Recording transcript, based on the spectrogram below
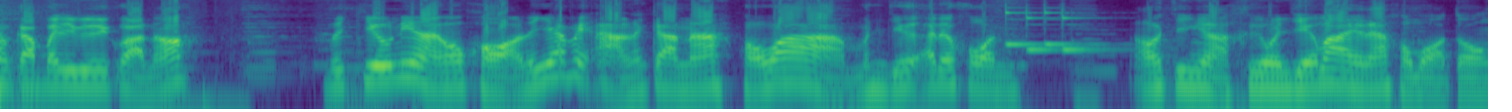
ทำการไปรีวิวดีกว่าเนาะ สกิลเนี่ยผมขออนุญาตไม่อ่านแล้วกันนะ เพราะว่ามันเยอะอะทุกคน เอาจริงอะคือมันเยอะมากเลยนะผมบอกตรง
